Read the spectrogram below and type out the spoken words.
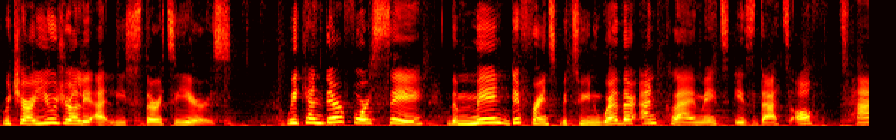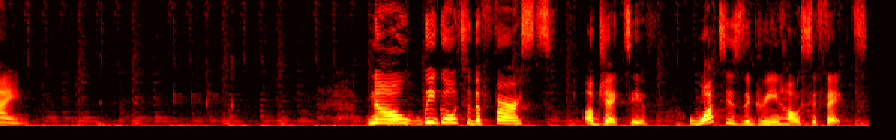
which are usually at least 30 years. We can therefore say the main difference between weather and climate is that of time. Now we go to the first objective. What is the greenhouse effect?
